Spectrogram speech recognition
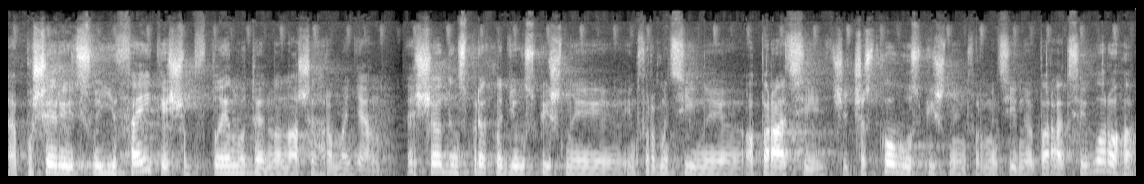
е, поширюють свої фейки, щоб вплинути на наших громадян. Ще один з прикладів успішної інформаційної операції чи частково успішної інформаційної операції ворога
